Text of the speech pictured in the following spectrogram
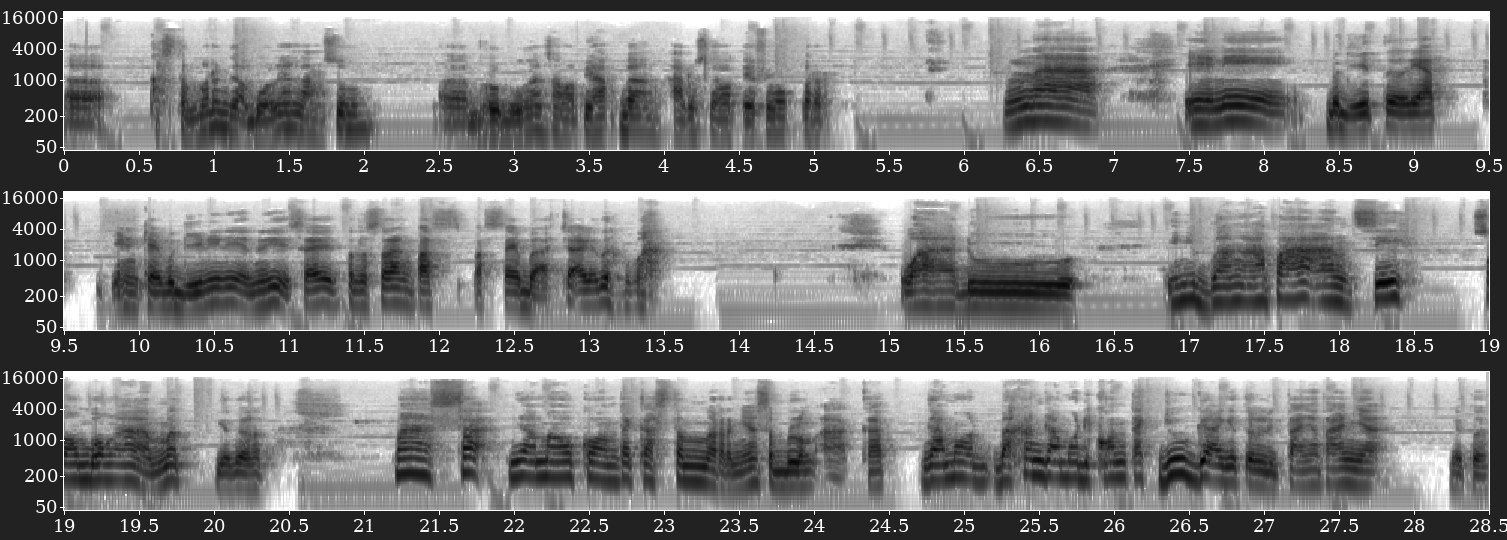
eh, customer nggak boleh langsung eh, berhubungan sama pihak bank harus lewat developer. Nah, ini begitu lihat yang kayak begini nih, ini saya terus terang pas pas saya baca gitu, waduh, ini bank apaan sih? Sombong amat gitu. Masa nggak mau kontak customernya sebelum akad? Nggak mau, bahkan nggak mau dikontak juga gitu, ditanya-tanya gitu.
